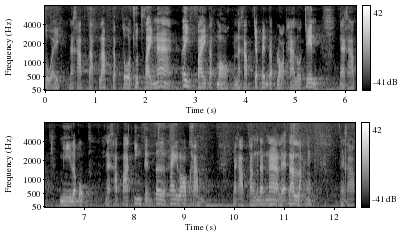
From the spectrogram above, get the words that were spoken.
สวยนะครับ ตัดรับกับตัวชุดไฟหน้า เอ้ย ไฟตัดหมอกนะครับ จะเป็นแบบหลอดฮาโลเจนนะครับ มีระบบนะครับ parking sensor ให้รอบคันนะครับ ทั้งด้านหน้าและด้านหลังนะครับ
